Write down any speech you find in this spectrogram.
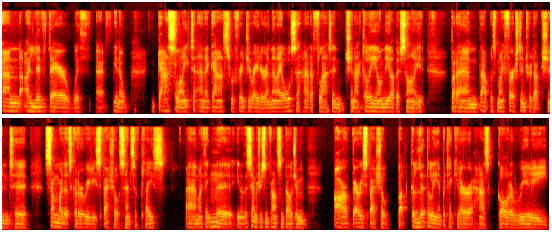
and I lived there with uh, you know gas light and a gas refrigerator, and then I also had a flat in Çanakkale on the other side. But um, that was my first introduction to somewhere that's got a really special sense of place. Um, I think mm. the you know the cemeteries in France and Belgium are very special, but Gallipoli in particular has got a really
